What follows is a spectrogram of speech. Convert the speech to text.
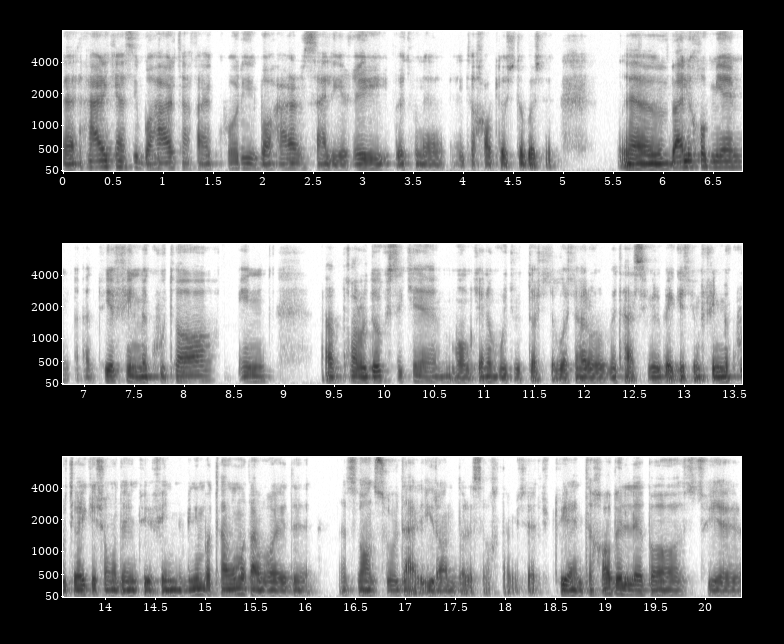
هر کسی با هر تفکری با هر سلیقه‌ای بتونه انتخاب داشته باشه. ولی خب میایم توی فیلم کوتاه این پارادوکسی که ممکنه وجود داشته باشه رو به تصویر بکشیم. فیلم کوتاهی که شما داریم توی فیلم می‌بینیم با تمام قواعد سانسور در ایران داره ساخته میشه. توی انتخاب لباس توی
